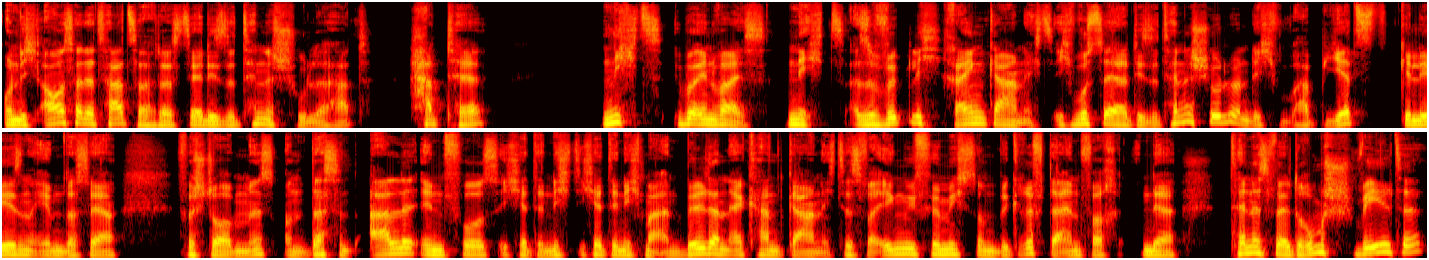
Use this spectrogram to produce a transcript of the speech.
und ich außer der Tatsache, dass der diese Tennisschule hat, hatte, nichts über ihn weiß. Nichts. Also wirklich rein gar nichts. Ich wusste, er hat diese Tennisschule und ich habe jetzt gelesen eben, dass er verstorben ist. Und das sind alle Infos. Ich hätte nicht, ich hätte nicht mal an Bildern erkannt, gar nicht. Das war irgendwie für mich so ein Begriff, der einfach in der Tenniswelt rumschwelte.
